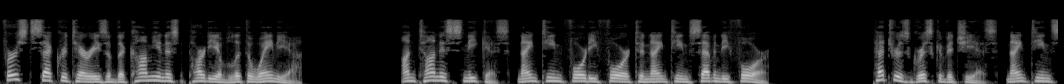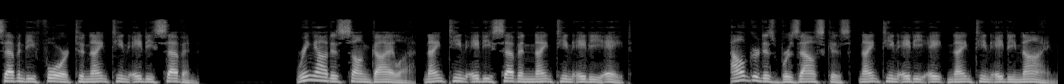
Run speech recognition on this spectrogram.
First Secretaries of the Communist Party of Lithuania. Antanas Sniečkus, 1944–1974 Petras Griškevičius, 1974–1987 Ringaudas Songaila, 1987–1988 Algirdas Brazauskas, 1988–1989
